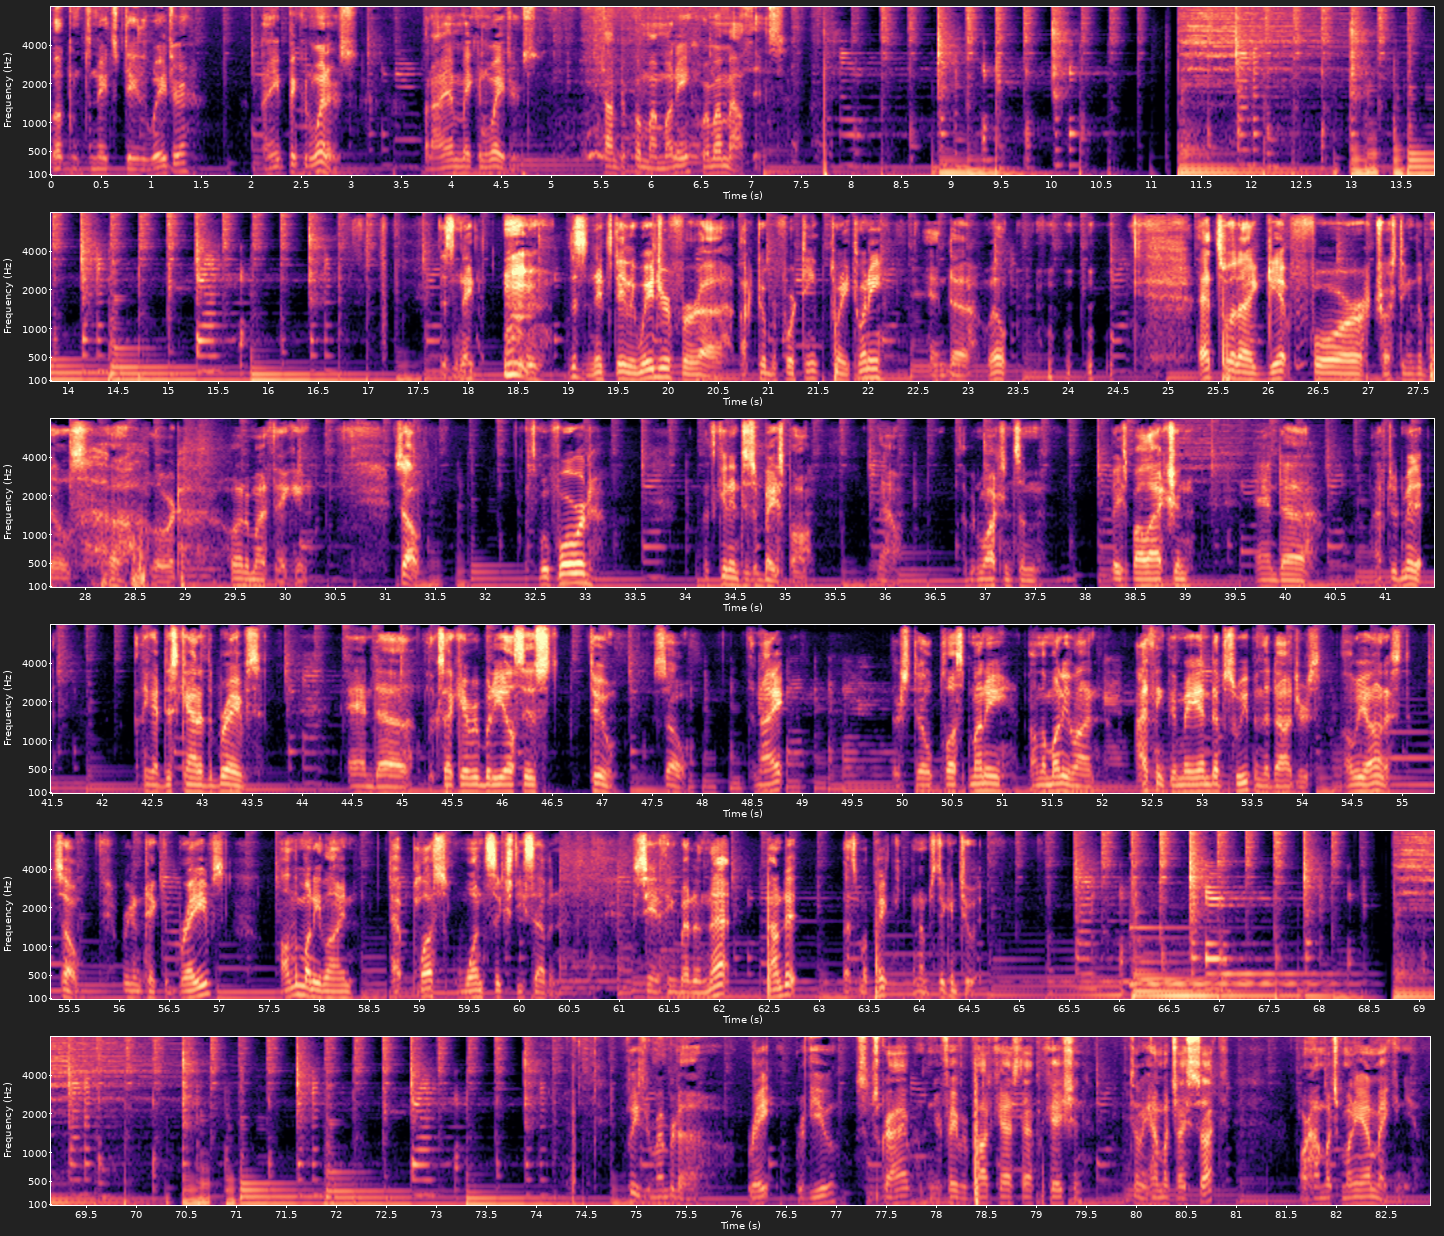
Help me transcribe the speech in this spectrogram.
Welcome to Nate's Daily Wager. I ain't picking winners, but I am making wagers. Time to put my money where my mouth is. This is Nate. this is Nate's Daily Wager for uh, October 14th, 2020. And, uh, well, that's what I get for trusting the Bills. Oh, Lord. What am I thinking? So, let's move forward. Let's get into some baseball. Now, I've been watching some baseball action, and uh, I have to admit it. I think I discounted the Braves, and uh, looks like everybody else is too. So, tonight, they're still plus money on the money line. I think they may end up sweeping the Dodgers. I'll be honest. So, we're going to take the Braves on the money line at plus 167. If you see anything better than that, pound it. That's my pick, and I'm sticking to it. Please remember to rate, review, subscribe in your favorite podcast application. Tell me how much I suck or how much money I'm making you.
